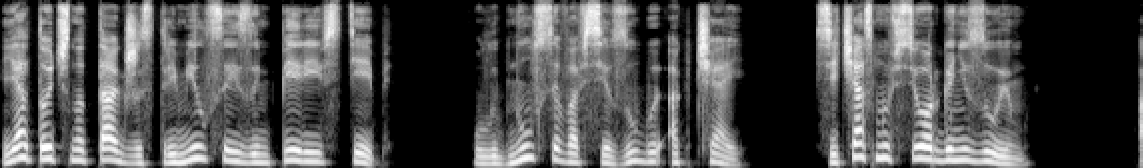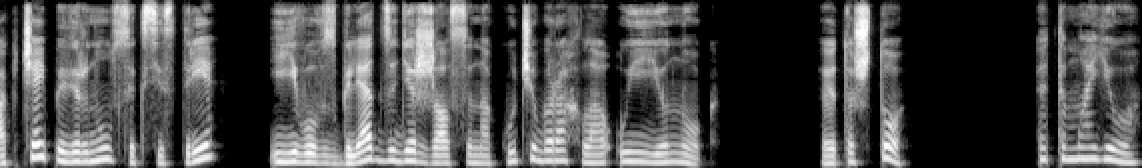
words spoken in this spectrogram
Я точно так же стремился из империи в степь. Улыбнулся во все зубы Акчай. Сейчас мы все организуем. Акчай повернулся к сестре и его взгляд задержался на куче барахла у ее ног. «Это что?» «Это мое»,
